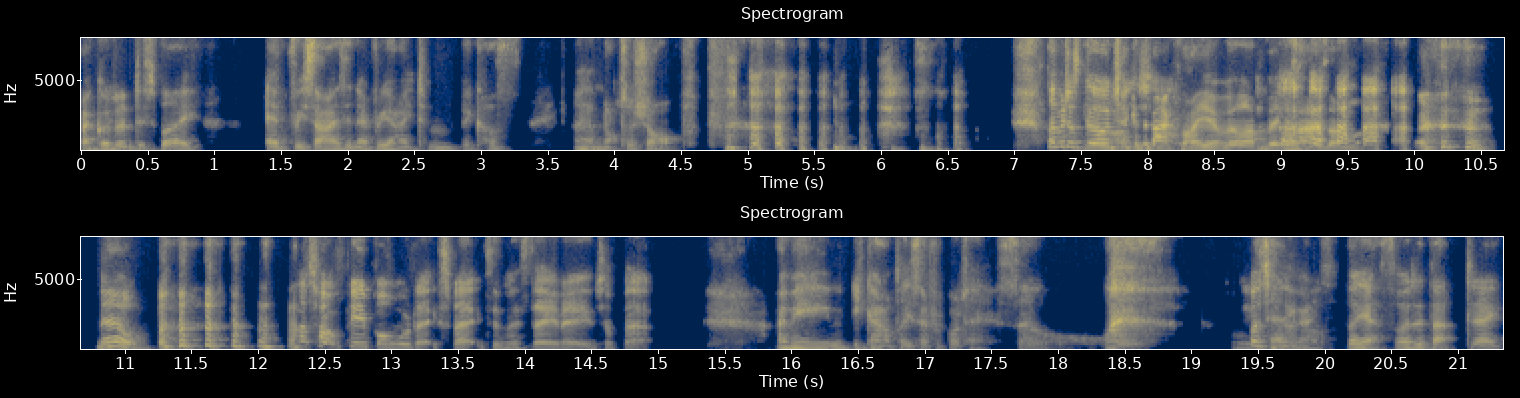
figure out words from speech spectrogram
I couldn't display every size in every item because I am not a shop. Let me just go Not and check in the back for you. We'll have a bigger size on. no. That's what people would expect in this day and age, I bet. I mean, you can't please everybody, so. But anyway, so yeah, so I did that today.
